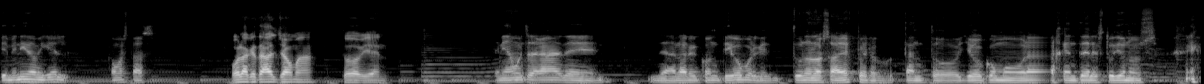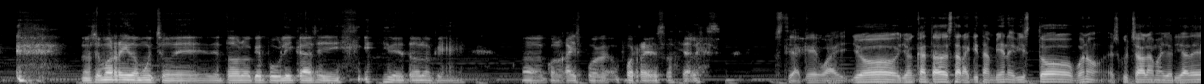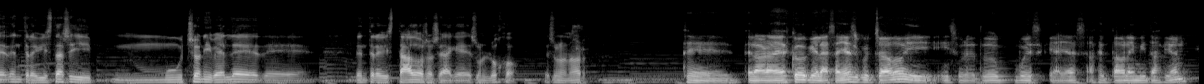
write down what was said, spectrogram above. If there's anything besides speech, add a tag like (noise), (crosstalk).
Bienvenido Miguel, ¿cómo estás? Hola, ¿qué tal, Jauma? ¿Todo bien? Tenía muchas ganas de, hablar contigo porque tú no lo sabes, pero tanto yo como la gente del estudio nos, (laughs) nos hemos reído mucho de, todo lo que publicas y, (laughs) de todo lo que uh, colgáis por, redes sociales. Hostia, qué guay. Yo, yo encantado de estar aquí también. He visto, bueno, he escuchado la mayoría de, entrevistas y mucho nivel de, entrevistados, o sea que es un lujo, es un honor. Te, lo agradezco que las hayas escuchado y, sobre todo pues que hayas aceptado la invitación.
